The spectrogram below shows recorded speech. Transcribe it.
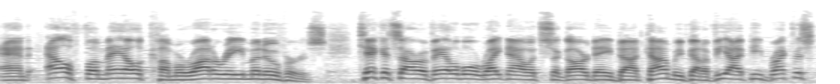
and alpha male camaraderie maneuvers. Tickets are available right now at cigardave.com. We've got a VIP breakfast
